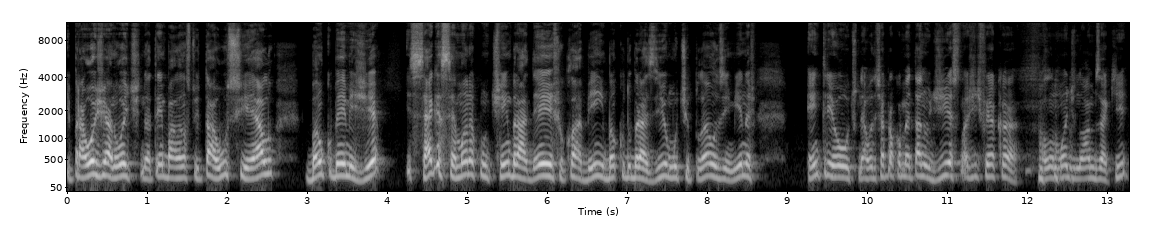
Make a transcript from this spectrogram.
E para hoje à noite ainda tem balanço do Itaú, Cielo, Banco BMG e segue a semana com Tim, Bradesco, Clabin, Banco do Brasil, Multiplan, Uzi Minas, entre outros. Né? Vou deixar para comentar no dia, senão a gente fica falando um monte de nomes aqui.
